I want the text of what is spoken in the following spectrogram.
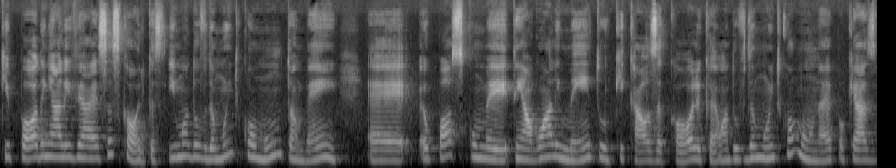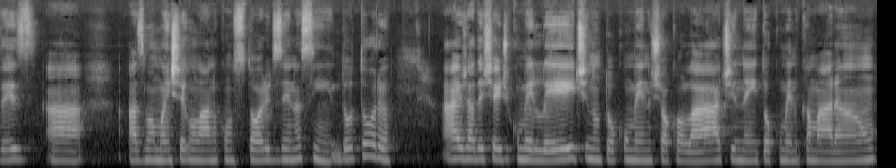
que podem aliviar essas cólicas. E uma dúvida muito comum também é: eu posso comer, tem algum alimento que causa cólica? É uma dúvida muito comum, né? Porque às vezes a, as mamães chegam lá no consultório dizendo assim, doutora, ah, eu já deixei de comer leite, não estou comendo chocolate, nem estou comendo camarão.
